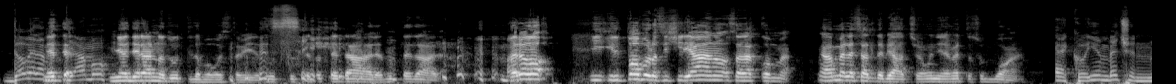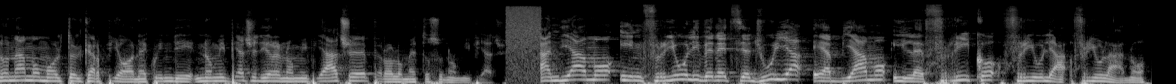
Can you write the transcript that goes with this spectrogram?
Dove la mettiamo? mi odieranno tutti dopo questo video. Tut- Sì. Tutte, tutte Italia, tutte Italia. Ma- Però il popolo siciliano sarà con me. A me le sarde piacciono, quindi le metto su buone. Ecco, io invece non amo molto il carpione, quindi non mi piace dire non mi piace, però lo metto su non mi piace. Andiamo in Friuli Venezia Giulia e abbiamo il frico friula- friulano.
